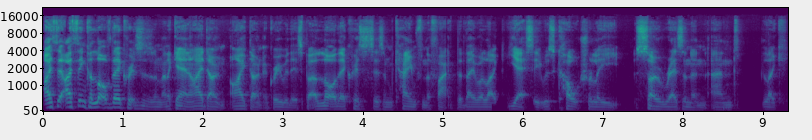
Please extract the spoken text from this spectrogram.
I think I think a lot of their criticism, and again, I don't I don't agree with this, but a lot of their criticism came from the fact that they were like, yes, it was culturally so resonant and like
